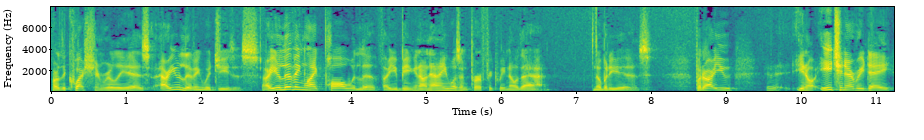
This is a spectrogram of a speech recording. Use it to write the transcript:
or the question really is are you living with Jesus? Are you living like Paul would live? Are you being, you know, now he wasn't perfect, we know that. Nobody is. But are you, you know, each and every day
